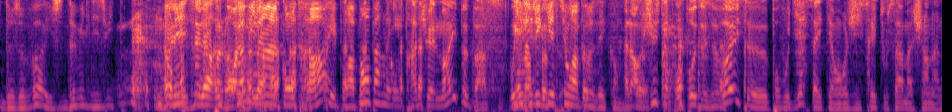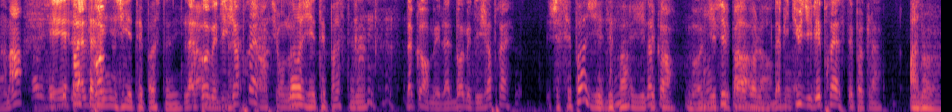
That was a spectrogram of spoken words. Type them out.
de The Voice 2018. Non, mais ça, il a non, pas le droit. Comme il a un contrat, il pourra pas en parler. Contractuellement, il peut pas. Oui, j'ai des que- questions à poser quand même. Alors juste à propos de The Voice, euh, pour vous dire, ça a été enregistré tout ça, machin, nanana. J'y Et étais pas cette l'album, année. J'y étais pas cette année. l'album Ah, est déjà prêt, rassure-nous. Non, j'y étais pas cette année. D'accord, mais l'album est déjà prêt. Je sais pas, j'y étais pas. D'accord. Bon, Il je y sais était pas. voilà. D'habitude, il est prêt à cette époque-là. Ah non.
